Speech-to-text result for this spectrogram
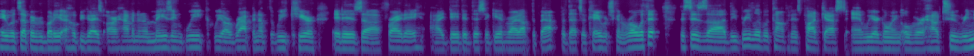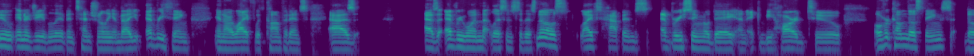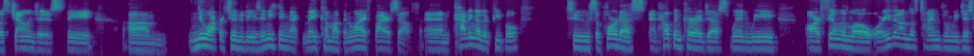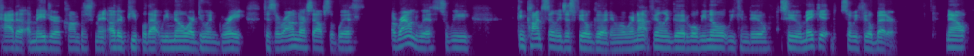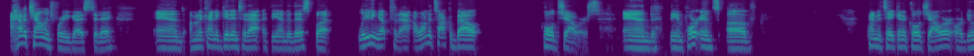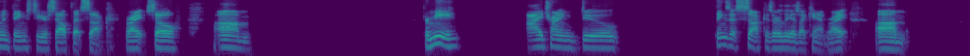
Hey, what's up, everybody? I hope you guys are having an amazing week. We are wrapping up the week here. It is uh, Friday. I dated this again right off the bat, but that's okay. We're just going to roll with it. This is uh, the Relive with Confidence podcast, and we are going over how to renew energy, live intentionally, and value everything in our life with confidence. As as everyone that listens to this knows, life happens every single day, and it can be hard to overcome those things, those challenges, the um, new opportunities, anything that may come up in life by ourselves, and having other people to support us and help encourage us when we are feeling low or even on those times when we just had a, a, major accomplishment other people that we know are doing great to surround ourselves with around with so we can constantly just feel good. And when we're not feeling good well we know what we can do to make it so we feel better now, I have a challenge for you guys today, and I'm going to kind of get into that at the end of this. But leading up to that, I want to talk about cold showers and the importance of kind of taking a cold shower or doing things to yourself that suck, right? So, um, for me, I try and do things that suck as early as I can, right? Um,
